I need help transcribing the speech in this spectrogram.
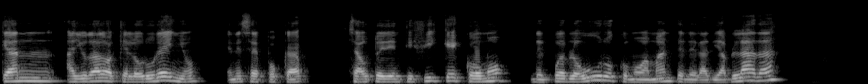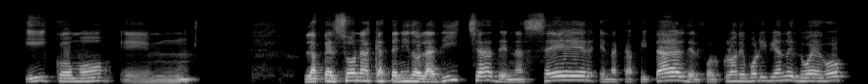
que han ayudado a que el orureño en esa época se autoidentifique como del pueblo uru, como amante de la diablada y como em, la persona que ha tenido la dicha de nacer en la capital del folclore boliviano y luego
